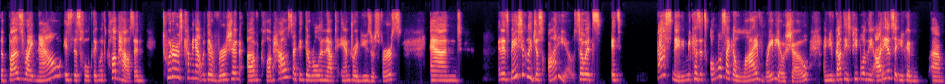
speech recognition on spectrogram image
the buzz right now is this whole thing with Clubhouse. And Twitter is coming out with their version of Clubhouse. I think they're rolling it out to Android users first. And and it's basically just audio. So it's it's fascinating because it's almost like a live radio show and you've got these people in the audience that you can um,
